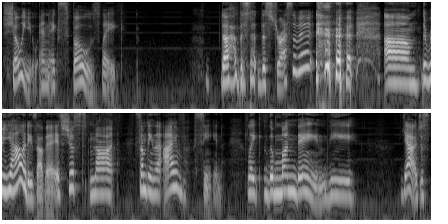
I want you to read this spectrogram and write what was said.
show you and expose like the the, the stress of it um the realities of it. It's just not something that i've seen. Like the mundane the yeah just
